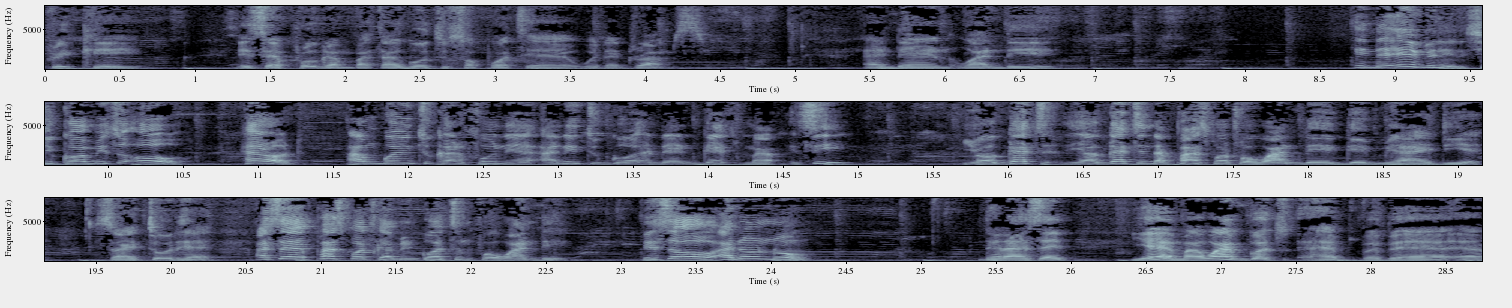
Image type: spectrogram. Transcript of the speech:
pre K. It's a program, but I go to support her with the drums. And then one day, in the evening, she called me, so, oh, Harold, I'm going to California. I need to go and then get my. See, you're, get, you're getting the passport for one day, gave me an idea. So I told her, I said, passport can be gotten for one day. He said, oh, I don't know. Then I said, yeah, my wife got her uh, uh,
